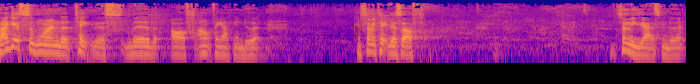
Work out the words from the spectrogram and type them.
Can I get someone to take this lid off? I don't think I can do it. Can somebody take this off? Some of you guys can do it.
